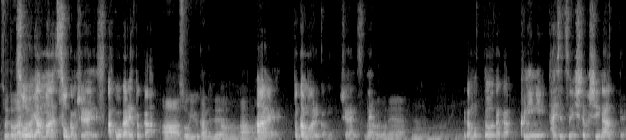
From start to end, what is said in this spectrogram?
それともなんかそういやまあそうかもしれないです。憧れとか。ああそういう感じで。あー。あはい。とかもあるかもしれないですね。なるほどね。なるほどねだからもっとなんか国に大切にしてほしいなって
